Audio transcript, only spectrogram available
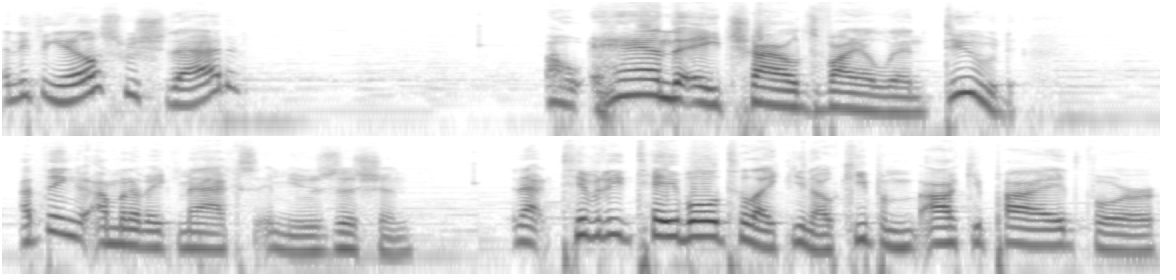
Anything else we should add? Oh, and a child's violin. Dude, I think I'm gonna make Max a musician. An activity table to like, you know, keep him occupied for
